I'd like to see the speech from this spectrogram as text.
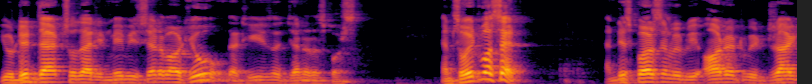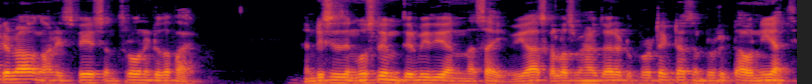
You did that so that it may be said about you that he is a generous person. And so it was said. And this person will be ordered to be dragged along on his face and thrown into the fire. And this is in Muslim, Tirmidhi, and Nasai. We ask Allah subhanahu wa ta'ala to protect us and protect our niyat.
